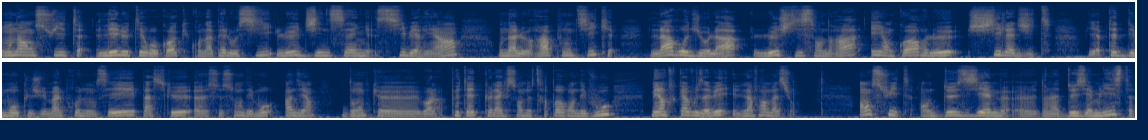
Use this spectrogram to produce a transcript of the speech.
On a ensuite l'éleutérocoque, qu'on appelle aussi le ginseng sibérien. On a le rapontique, la rhodiola, le schisandra et encore le shilajit. Il y a peut-être des mots que je vais mal prononcer parce que euh, ce sont des mots indiens. Donc euh, voilà, peut-être que l'accent ne sera pas au rendez-vous, mais en tout cas vous avez l'information. Ensuite, en deuxième, euh, dans la deuxième liste,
